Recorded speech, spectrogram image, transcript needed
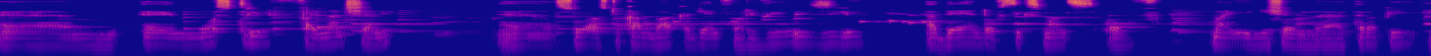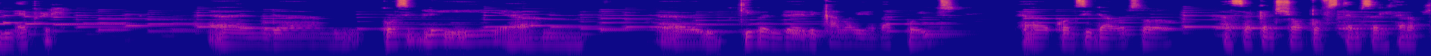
um, mostly financially, uh, so as to come back again for review easily at the end of six months of my initial uh, therapy in April. And um, possibly, um, uh, given the recovery at that point, uh, consider also a second shot of stem cell therapy.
